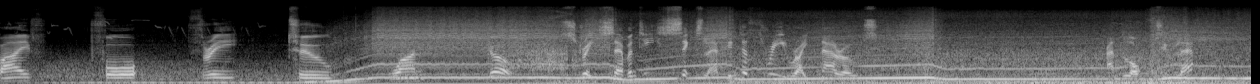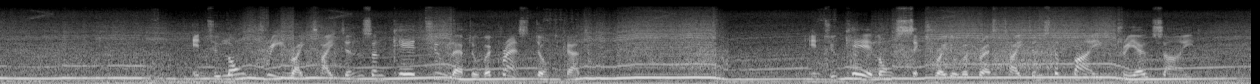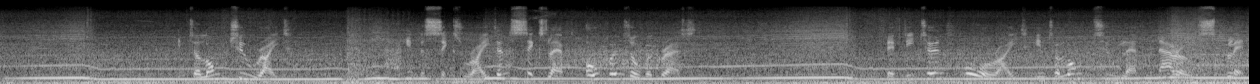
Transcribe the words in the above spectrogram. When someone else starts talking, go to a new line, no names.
Five, four, three, two, one, go. Straight 70, six left into three right narrows. And long two left. Into long three right tightens and care two left over crest, don't cut. Into care long six right over crest tightens to five, three outside. Into long two right. Into six right and six left, opens over crest. 50 turn 4 right into long 2 left narrow split.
